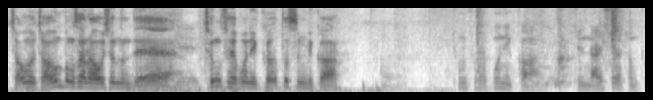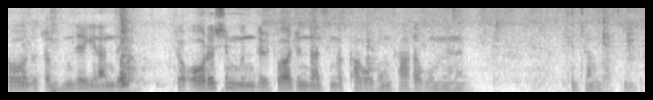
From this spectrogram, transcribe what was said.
자 오늘 자원봉사 나오셨는데 예. 청소해 보니까 어떻습니까? 어, 청소해 보니까 지금 날씨가 좀 더워서 좀 힘들긴 한데 저 어르신 분들 도와준다는 생각하고 봉사하다 보면은 괜찮은 것 같습니다.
